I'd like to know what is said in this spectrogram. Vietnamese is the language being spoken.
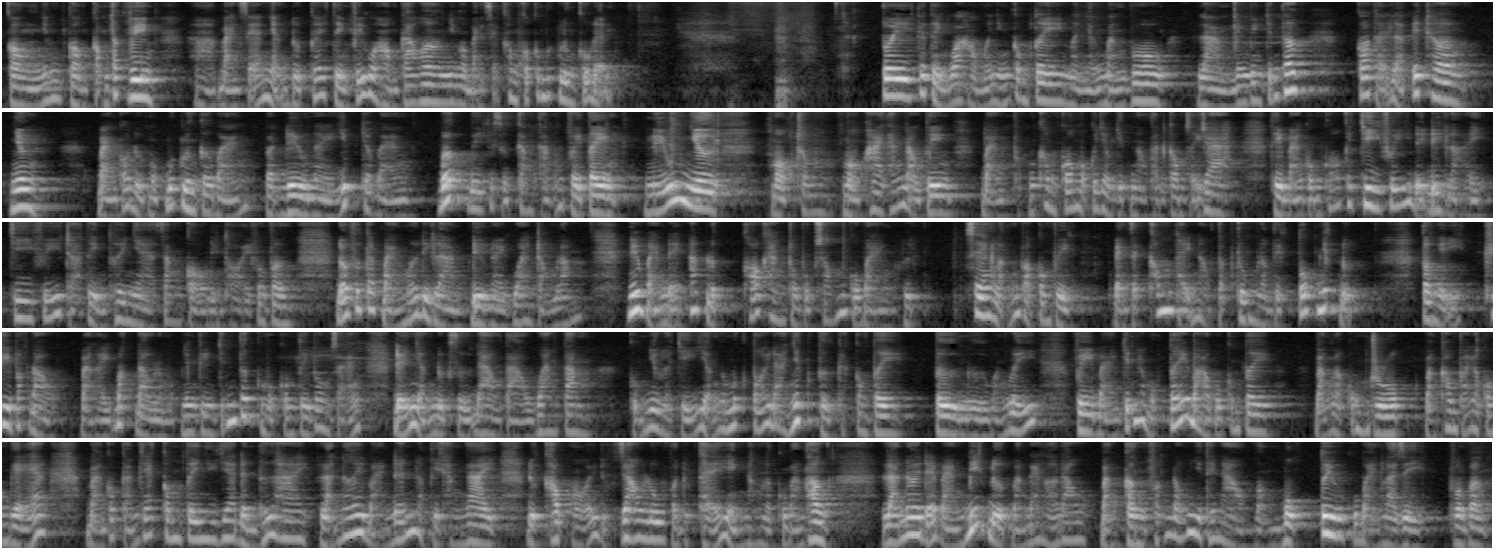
Còn nhân còn cộng tác viên à, bạn sẽ nhận được cái tiền phí hoa hồng cao hơn nhưng mà bạn sẽ không có cái mức lương cố định tuy cái tiền hoa hồng ở những công ty mà nhận bạn vô làm nhân viên chính thức có thể là ít hơn, nhưng bạn có được một mức lương cơ bản và điều này giúp cho bạn bớt đi cái sự căng thẳng về tiền. Nếu như một trong, một, hai tháng đầu tiên, bạn cũng không có một cái giao dịch nào thành công xảy ra. Thì bạn cũng có cái chi phí để đi lại, chi phí trả tiền thuê nhà, xăng cộ, điện thoại, vân vân. Đối với các bạn mới đi làm, điều này quan trọng lắm. Nếu bạn để áp lực khó khăn trong cuộc sống của bạn xen lẫn vào công việc, bạn sẽ không thể nào tập trung làm việc tốt nhất được. Tôi nghĩ khi bắt đầu, bạn hãy bắt đầu là một nhân viên chính thức của một công ty bất động sản để nhận được sự đào tạo quan tâm cũng như là chỉ dẫn ở mức tối đa nhất từ các công ty, từ người quản lý. Vì bạn chính là một tế bào của công ty, bạn là con ruột, bạn không phải là con ghẻ. Bạn có cảm giác công ty như gia đình thứ hai, là nơi bạn đến làm việc hàng ngày, được học hỏi, được giao lưu và được thể hiện năng lực của bản thân. Là nơi để bạn biết được bạn đang ở đâu, bạn cần phấn đấu như thế nào và mục tiêu của bạn là gì, vân vân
